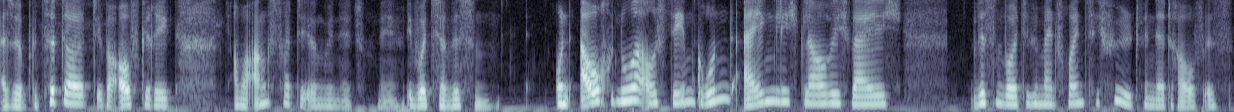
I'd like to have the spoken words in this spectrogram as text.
Also ich habe gezittert, ich war aufgeregt, aber Angst hatte ich irgendwie nicht. Nee, ich wollte es ja wissen. Und auch nur aus dem Grund eigentlich, glaube ich, weil ich wissen wollte, wie mein Freund sich fühlt, wenn der drauf ist.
